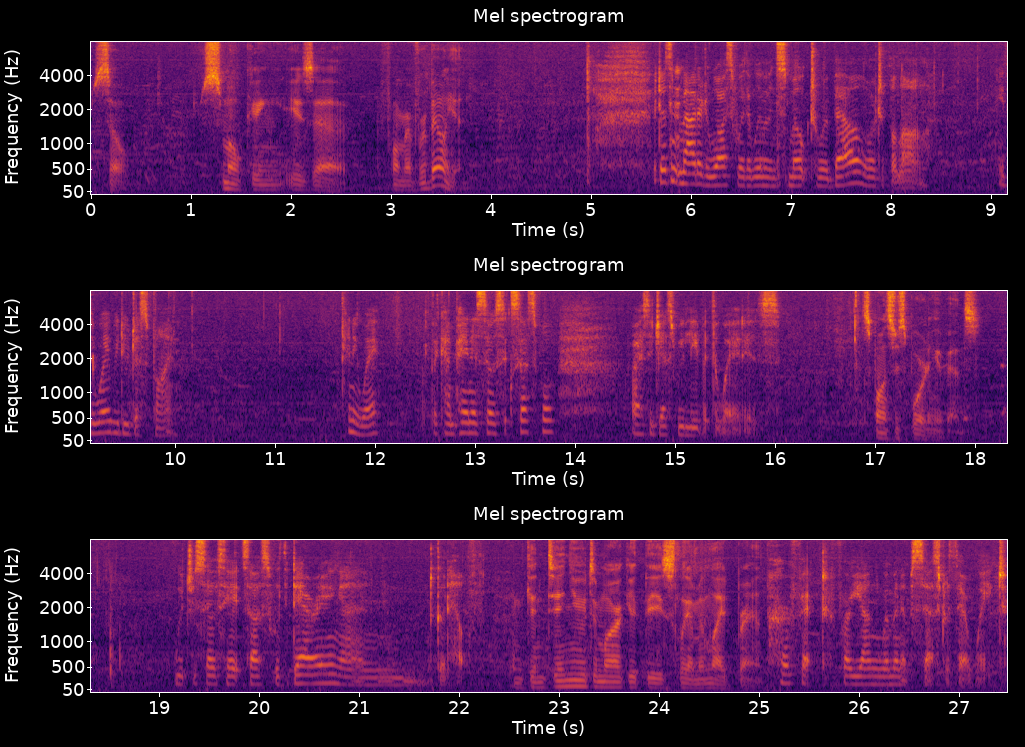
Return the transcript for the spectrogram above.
So, smoking is a form of rebellion. It doesn't matter to us whether women smoke to rebel or to belong. Either way, we do just fine. Anyway, if the campaign is so successful, I suggest we leave it the way it is. Sponsor sporting events. Which associates us with daring and good health. And continue to market the Slim and Light brand. Perfect for young women obsessed with their weight.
